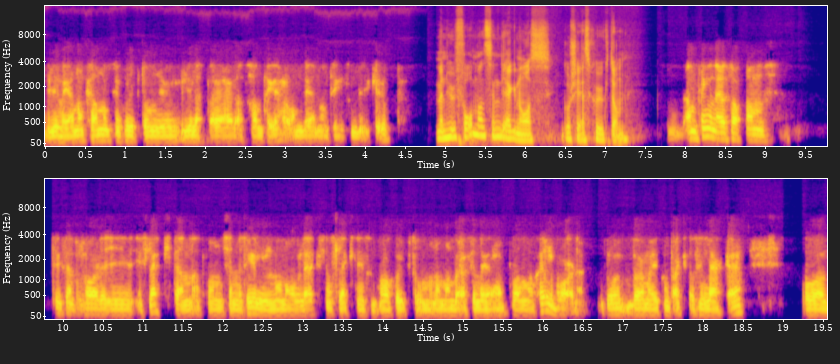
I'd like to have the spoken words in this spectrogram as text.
ju mer man kan om sin sjukdom, ju, ju, lättare är det att hantera om det är någonting som dyker upp. Men hur får man sin diagnos Gauchers sjukdom? Antingen är det så att man till exempel har det i, i släkten, att man känner till någon avlägsen släkting som har sjukdomen och man börjar fundera på om man själv har det. Då bör man ju kontakta sin läkare. Och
